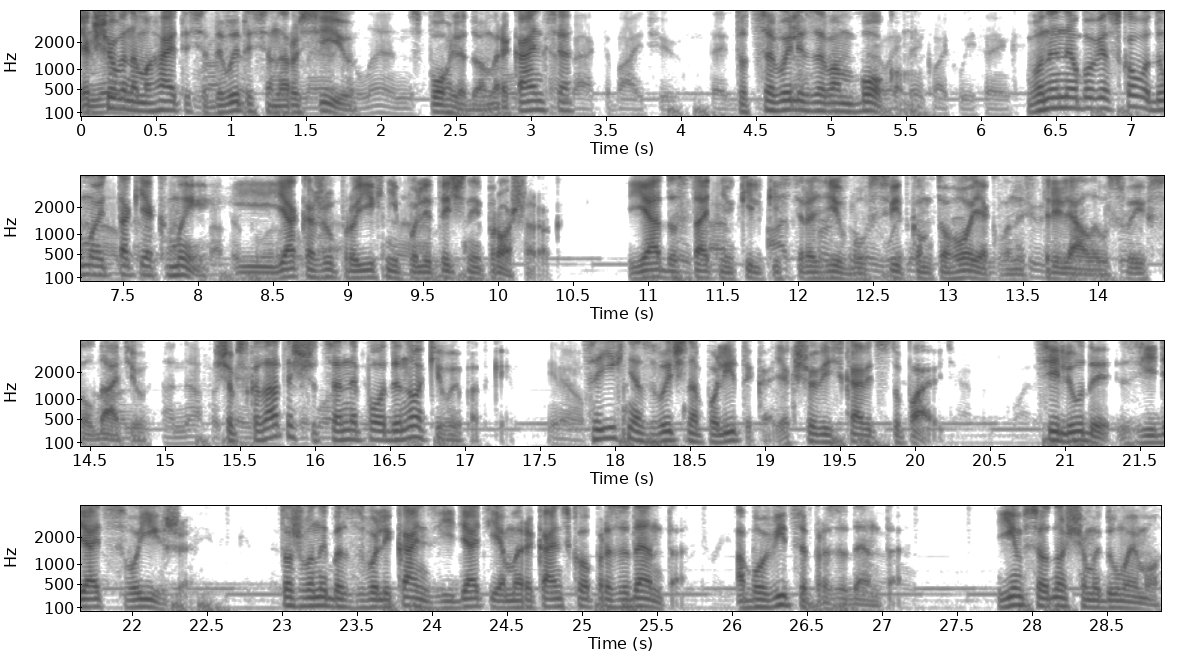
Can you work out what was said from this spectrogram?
Якщо ви намагаєтеся дивитися на Росію з погляду американця, то це вилізе вам боком. Вони не обов'язково думають так, як ми, і я кажу про їхній політичний прошарок. Я достатню кількість разів був свідком того, як вони стріляли у своїх солдатів, щоб сказати, що це не поодинокі випадки. Це їхня звична політика, якщо війська відступають. Ці люди з'їдять своїх же. Тож вони без зволікань з'їдять і американського президента або віце-президента. Їм все одно, що ми думаємо,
